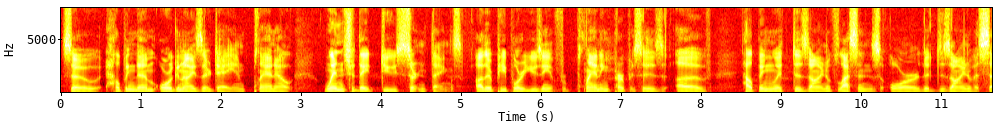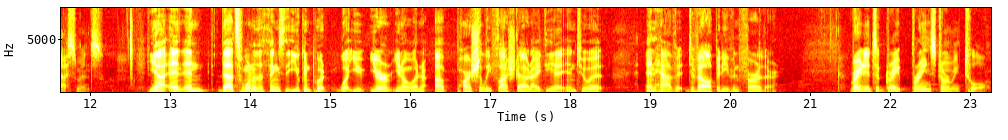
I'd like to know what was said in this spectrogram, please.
So helping them organize their day and plan out when should they do certain things. Other people are using it for planning purposes of helping with design of lessons or the design of assessments. Yeah, and, and that's one of the things that you can put what you you're you know an, a partially fleshed out idea into it and have it develop it even further. Right, it's a great brainstorming tool.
